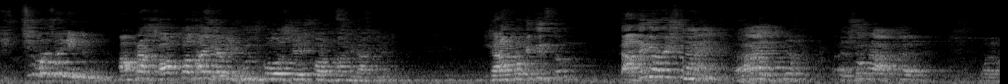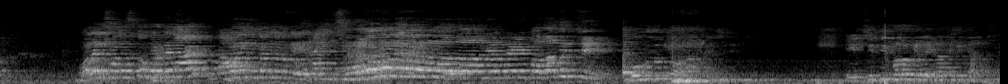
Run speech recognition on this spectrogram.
কিচ্ছু বলনি তুমি আপনার সব কথাই আমি বুঝব শেষ কথা আমি রাখি যারা প্রকৃতিস্থ তাদেরই অনেক সময় বলেন সমস্ত করবে না তাহলে কিন্তু আমি তোমাকে রেহাই দিচ্ছি। আমি আপনাকে কথা দিচ্ছি। বহু অনাথ হয়েছে। এই স্মৃতি ফলকে লেখা থেকে কাঁদছে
